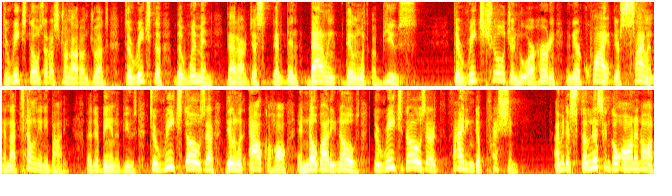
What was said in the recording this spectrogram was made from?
to reach those that are strung out on drugs, to reach the, the women that are just that have been battling, dealing with abuse, to reach children who are hurting and they're quiet, they're silent, and not telling anybody that they're being abused, to reach those that are dealing with alcohol and nobody knows, to reach those that are fighting depression, I mean, the list can go on and on.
